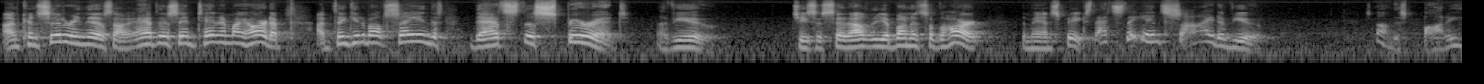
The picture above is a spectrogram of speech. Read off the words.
I'm considering this. I have this intent in my heart. I'm, I'm thinking about saying this. That's the spirit of you. Jesus said, out of the abundance of the heart, the man speaks. That's the inside of you. It's not this body.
